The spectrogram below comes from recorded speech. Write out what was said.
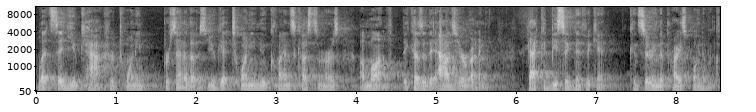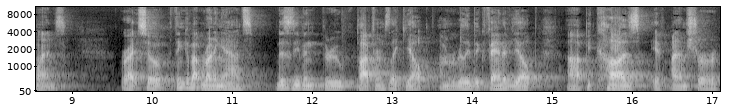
Let's say you capture 20% of those. You get 20 new cleanse customers a month because of the ads you're running. That could be significant considering the price point of a cleanse. Right? So think about running ads. This is even through platforms like Yelp. I'm a really big fan of Yelp uh, because if I'm sure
